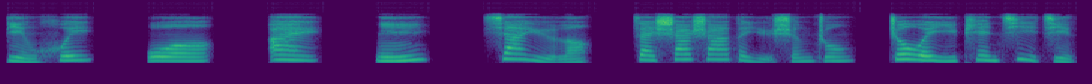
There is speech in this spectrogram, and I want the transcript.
炳辉，我爱你。下雨了，在沙沙的雨声中，周围一片寂静，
